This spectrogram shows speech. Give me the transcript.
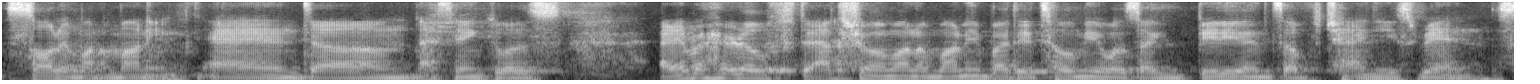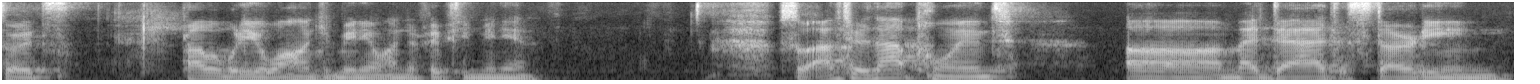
solid amount of money, and um, I think it was. I never heard of the actual amount of money, but they told me it was like billions of Chinese yuan. So it's probably 100 million, 150 million. So after that point, uh, my dad starting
